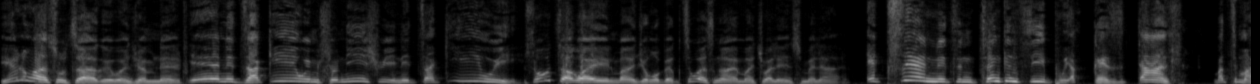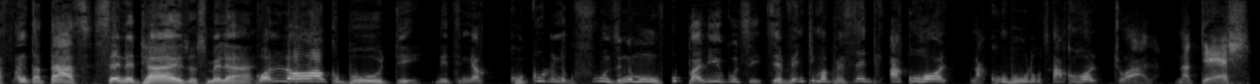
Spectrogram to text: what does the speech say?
Yini ungasutsa-ke wenje mnetho? Ye nidzakiwe mhlonishwi, nidzakiwe. Sowudzakwa yini manje ngoba kuthiwa singayo ematshwaleni simelana? Ekuseni nithi nithenke insipho yakugeza itandla. bathi masantatas sanitizer simelana kolokho bhuti nithi niyaguqula nikufunze ngemuva kubhalike ukuthi 70% alcohol nakhumbula ukuthi alcohol tshwala na dash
